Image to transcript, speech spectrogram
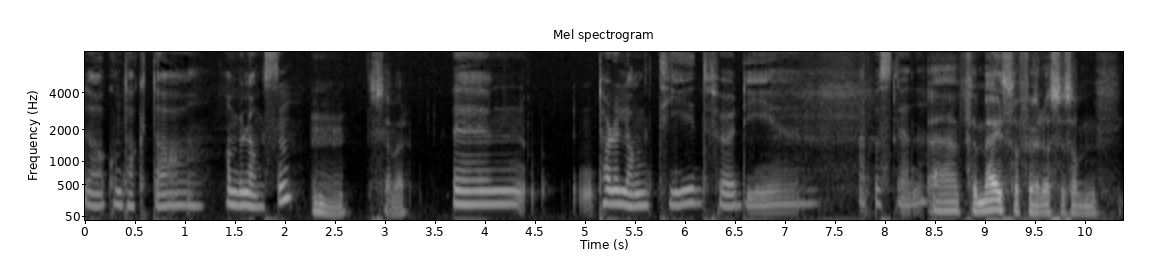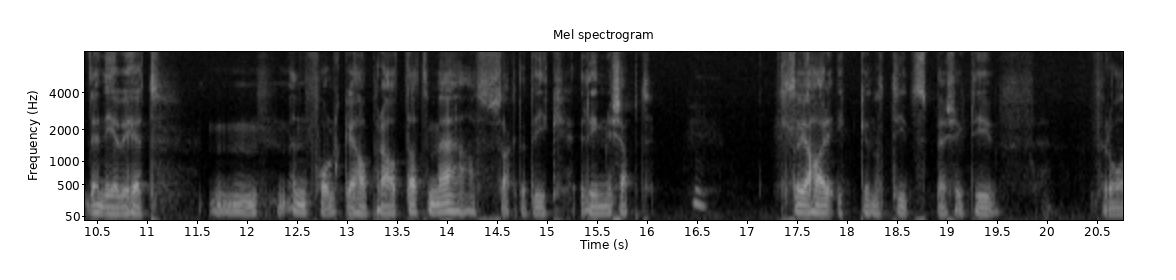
da kontakta ambulansen. Mm, stemmer. Eh, tar det lang tid før de eh, er på stedet? Eh, For meg så føles det som en evighet. Mm, Men folk jeg har pratet med, har sagt at det gikk rimelig kjapt. Så jeg har ikke noe tidsperspektiv fra,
